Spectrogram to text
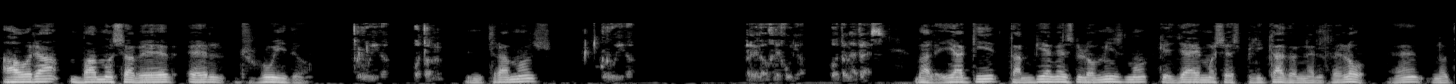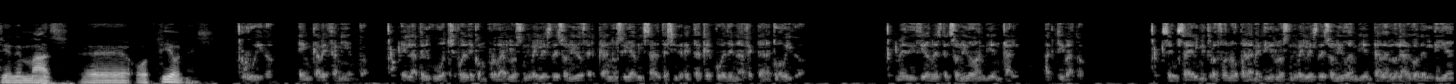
Ahora vamos a ver el ruido. Ruido. Botón. Entramos. Ruido. Reloj de julio. Botón atrás. Vale, y aquí también es lo mismo que ya hemos explicado en el reloj. ¿eh? No tiene más eh, opciones. Ruido. Encabezamiento. El Apple Watch puede comprobar los niveles de sonido cercanos y avisarte si detecta que pueden afectar a tu oído. Mediciones del sonido ambiental. Activado. Se usa el micrófono para medir los niveles de sonido ambiental a lo largo del día.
